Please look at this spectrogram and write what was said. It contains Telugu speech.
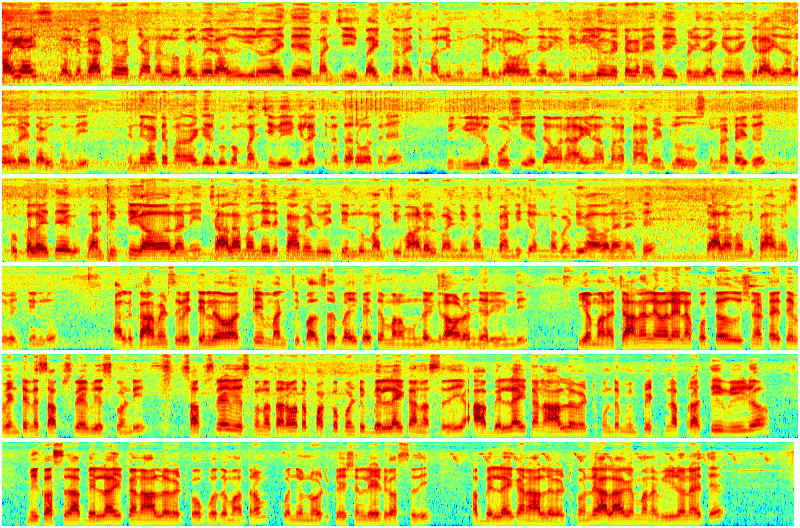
Hi guys welcome back to our channel local by Raju ఈరోజు అయితే మంచి బైక్తో అయితే మళ్ళీ మేము ముందడికి రావడం జరిగింది. వీడియో పెట్టగానైతే ఇప్పటి దగ్గర దగ్గర ఐదారు రోజులు అయితే అవుతుంది. ఎందుకంటే మన దగ్గరకు ఒక మంచి వెహికల్ వచ్చిన తర్వాతనే మీకు వీడియో పోస్ట్ చేద్దామని ఆగిన మన కామెంట్లో చూసుకున్నట్టయితే ఒకళ్ళైతే వన్ ఫిఫ్టీ కావాలని చాలామంది అయితే కామెంట్ పెట్టిండ్రు మంచి మోడల్ బండి మంచి కండిషన్ ఉన్న బండి కావాలని అయితే చాలామంది కామెంట్స్ పెట్టిండ్రు వాళ్ళు కామెంట్స్ పెట్టిండ్రు కాబట్టి మంచి పల్సర్ బైక్ అయితే మన ముందడికి రావడం జరిగింది. ఇక మన ఛానల్ ఎవరైనా కొత్తగా చూసినట్టయితే వెంటనే సబ్స్క్రైబ్ చేసుకోండి. సబ్స్క్రైబ్ చేసుకున్న తర్వాత పక్కపొంటి బెల్ ఐకాన్ వస్తుంది. ఆ బెల్ ఐకాన్ ఆల్లో పెట్టుకుంటే మేము పెట్టిన ప్రతి వీడియో మీకు వస్తుంది. ఆ బెల్ ఐకాన్ ఆల్లో పెట్టుకోకపోతే మాత్రం కొంచెం నోటిఫికేషన్ లేట్గా వస్తుంది. ఆ బెల్ ఐకాన్ ఆల్లో పెట్టుకోండి. అలాగే మన వీడియోని అయితే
